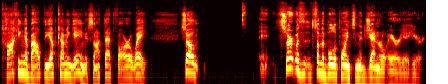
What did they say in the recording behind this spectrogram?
talking about the upcoming game. It's not that far away. So start with some of the bullet points in the general area here.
